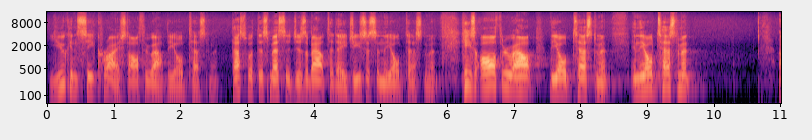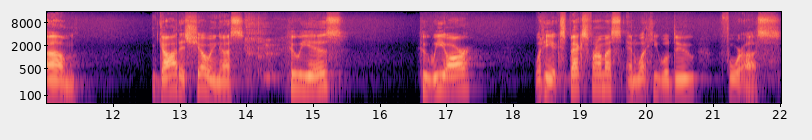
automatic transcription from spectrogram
you can see Christ all throughout the Old Testament. That's what this message is about today Jesus in the Old Testament. He's all throughout the Old Testament. In the Old Testament, um, God is showing us who He is, who we are, what He expects from us, and what He will do for us.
